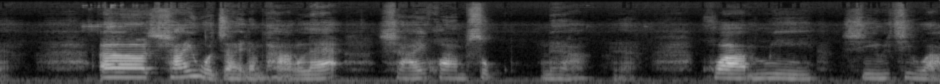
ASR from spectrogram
นะเอ่อใช้หัวใจนำทางและใช้ความสุขนะคะนะความมีชีวิตชีวา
